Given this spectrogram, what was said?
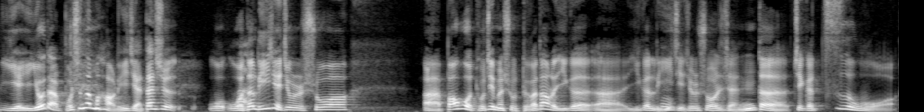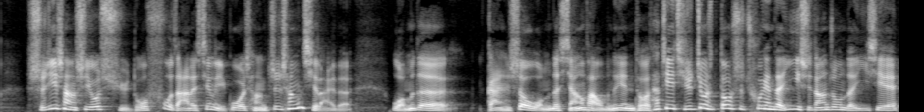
也有点不是那么好理解，但是我我的理解就是说，呃，包括读这本书得到了一个呃一个理解，就是说人的这个自我实际上是有许多复杂的心理过程支撑起来的，我们的感受、我们的想法、我们的念头，它这些其实就是都是出现在意识当中的一些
